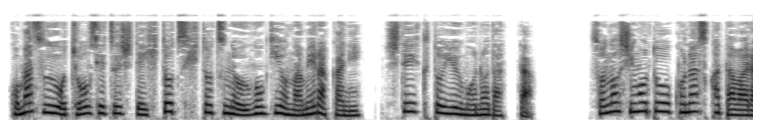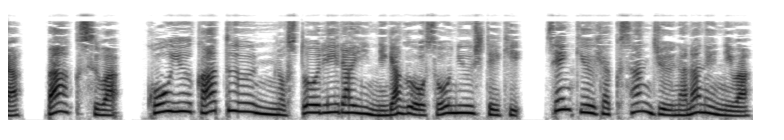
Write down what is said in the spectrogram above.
コマ数を調節して一つ一つの動きを滑らかにしていくというものだった。その仕事をこなす傍ら、バークスはこういうカートゥーンのストーリーラインにギャグを挿入していき、1937年には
